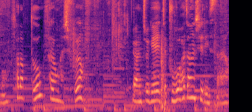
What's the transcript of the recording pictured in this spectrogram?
뭐 서랍도 사용하시고요. 이 안쪽에 이제 부부 화장실이 있어요.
